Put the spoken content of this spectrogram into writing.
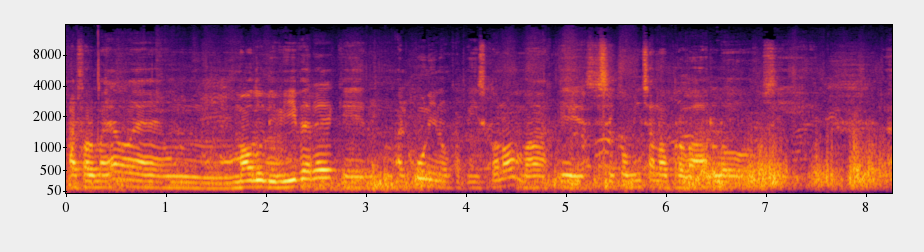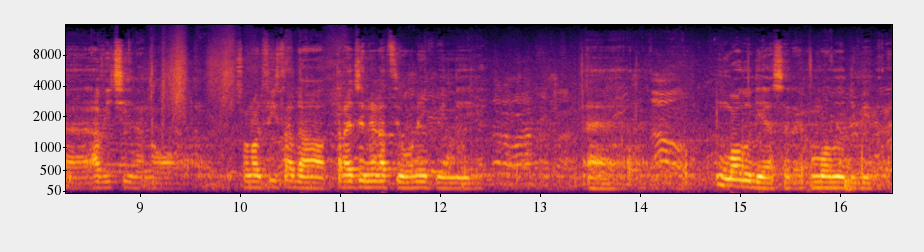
Alfa Romeo è un modo di vivere che alcuni non capiscono, ma che se cominciano a provarlo si eh, avvicinano. Sono alfista da tre generazioni, quindi è un modo di essere, un modo di vivere.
